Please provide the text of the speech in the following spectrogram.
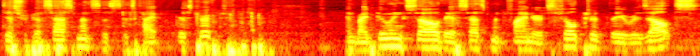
district assessments, this is type district. And by doing so, the assessment finder has filtered the results.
